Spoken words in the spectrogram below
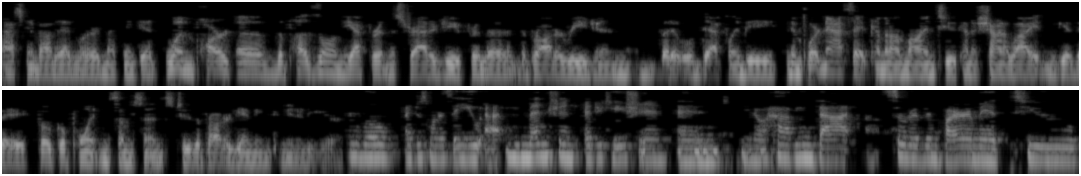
asking about it, Edward. And I think it's one part of the puzzle and the effort and the strategy for the, the broader region, but it will definitely be an important asset coming online to kind of shine a light and give a focal point in some sense to the broader gaming community here. And Will, I just want to say you at, you mentioned education and you know having that sort of environment to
